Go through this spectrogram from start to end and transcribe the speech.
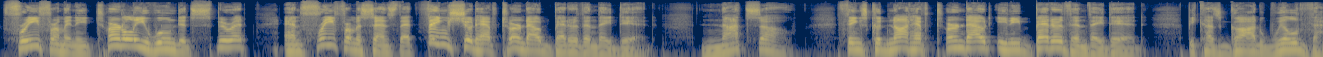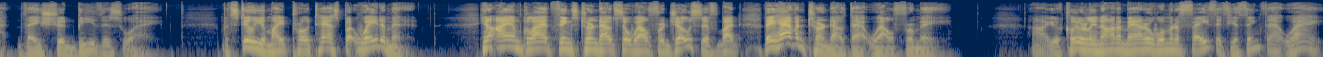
free from an eternally wounded spirit, and free from a sense that things should have turned out better than they did. Not so. Things could not have turned out any better than they did because God willed that they should be this way. But still, you might protest, but wait a minute. You know, I am glad things turned out so well for Joseph, but they haven't turned out that well for me. Uh, you're clearly not a man or woman of faith if you think that way.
